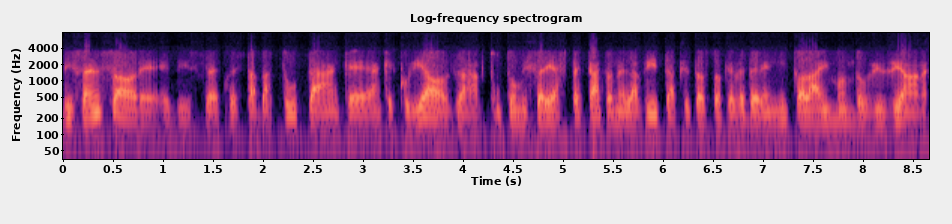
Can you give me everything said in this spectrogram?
difensore e disse questa battuta anche, anche, curiosa, tutto mi sarei aspettato nella vita piuttosto che vedere Nicolai in Mondovisione.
